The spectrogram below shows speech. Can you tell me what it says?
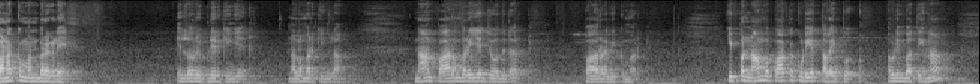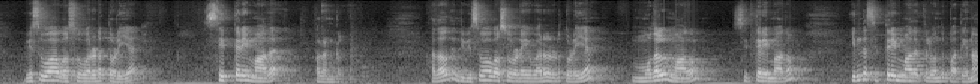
வணக்கம் நண்பர்களே. எல்லோரும் எப்படி இருக்கீங்க? நலமாக இருக்கீங்களா? நான் பாரம்பரிய ஜோதிடர் பா ரவிக்குமார். இப்போ நாம் பார்க்கக்கூடிய தலைப்பு அப்படின்னு பார்த்தீங்கன்னா விசுவா வசு வருடத்துடைய சித்திரை மாத பலன்கள். அதாவது இந்த விசுவா வசுடைய வருடத்துடைய முதல் மாதம் சித்திரை மாதம். இந்த சித்திரை மாதத்தில் வந்து பார்த்திங்கன்னா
